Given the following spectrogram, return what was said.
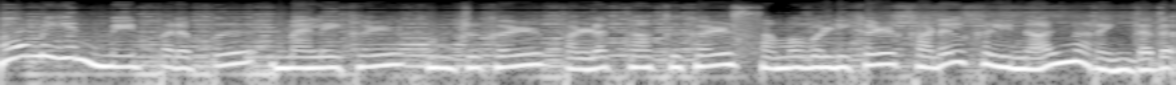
பூமியின் மேற்பரப்பு மலைகள் குன்றுகள் பள்ளத்தாக்குகள் சமவெளிகள் கடல்களினால் நிறைந்தது.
